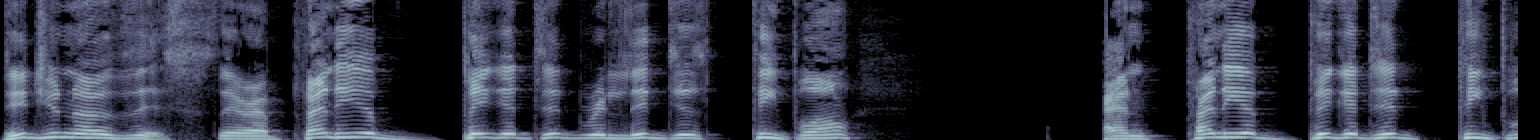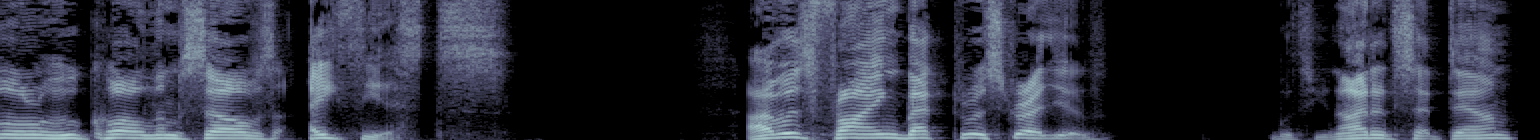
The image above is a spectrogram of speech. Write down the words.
Did you know this? There are plenty of bigoted religious people and plenty of bigoted people who call themselves atheists. I was flying back to Australia with United sat down,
